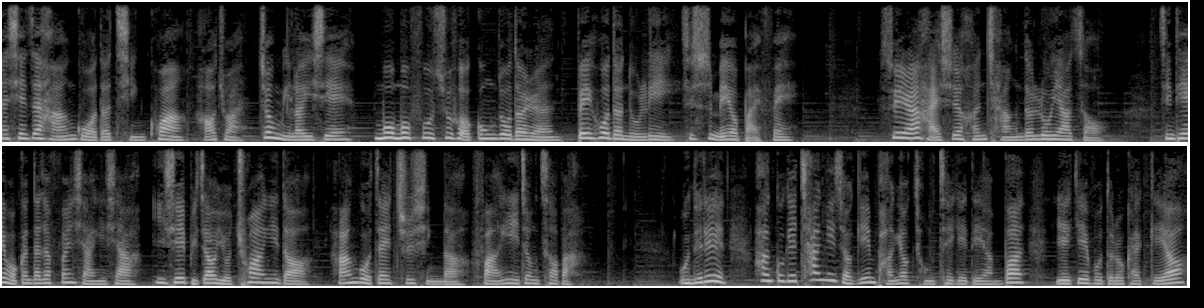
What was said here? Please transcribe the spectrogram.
但现在韩国的情况好转，证明了一些默默付出和工作的人背后的努力其实是没有白费。虽然还是很长的路要走，今天我跟大家分享一下一些比较有创意的韩国在执行的防疫政策吧。 오늘은한국의창의적인방역정책에대해한번얘기해보도록할게요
